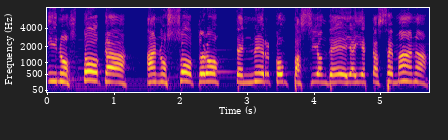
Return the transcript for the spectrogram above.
y nos toca a nosotros tener compasión de ella. Y esta semana,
